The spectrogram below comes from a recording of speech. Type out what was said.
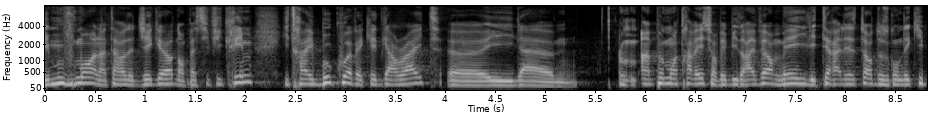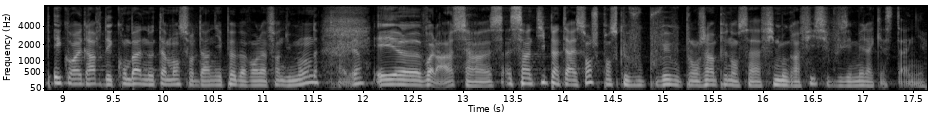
les mouvements à l'intérieur de Jagger dans Pacific Rim. Il travaille beaucoup avec Edgar Wright. Il a euh, un peu moins travaillé sur Baby Driver, mais il était réalisateur de seconde équipe et chorégraphe des combats, notamment sur le dernier pub avant la fin du monde. Et euh, voilà, c'est un, c'est un type intéressant. Je pense que vous pouvez vous plonger un peu dans sa filmographie si vous aimez la castagne.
